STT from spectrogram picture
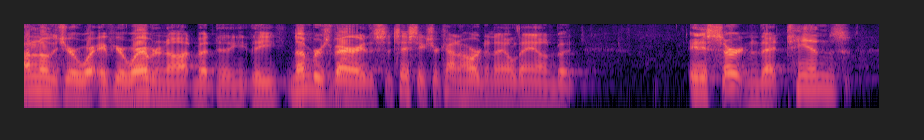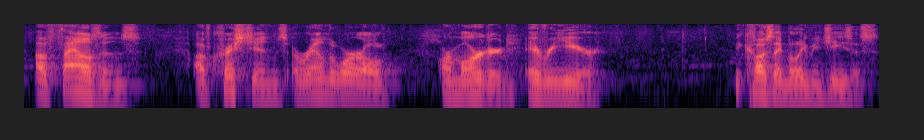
I don't know that you're aware, if you're aware of it or not, but the, the numbers vary. The statistics are kind of hard to nail down, but it is certain that tens of thousands of Christians around the world are martyred every year because they believe in Jesus.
